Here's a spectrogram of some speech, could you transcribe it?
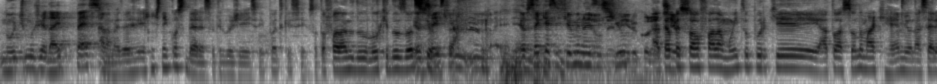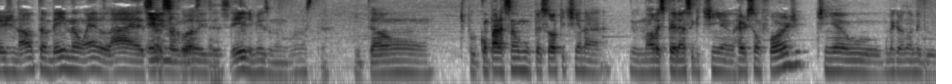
no último Jedi Ah, péssimo. não, mas a gente nem considera essa trilogia, isso aí pode esquecer. Só tô falando do look dos eu outros sei filmes, que tá? eu sei que esse filme não É um existiu. Até o pessoal fala muito porque a atuação do Mark Hamill na série original também não é lá essas Ele não gosta. coisas. Ele mesmo não gosta. Então, tipo, comparação com o pessoal que tinha na no Nova Esperança que tinha o Harrison Ford, tinha o como é que era o nome do?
